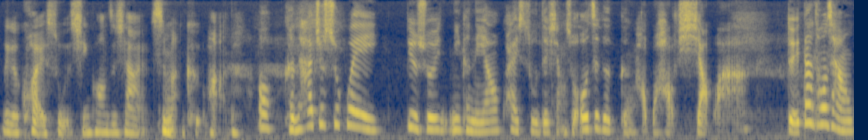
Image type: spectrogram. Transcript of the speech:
那个快速的情况之下是蛮可怕的哦。可能他就是会，比如说你可能要快速的想说，哦，这个梗好不好笑啊？对。但通常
